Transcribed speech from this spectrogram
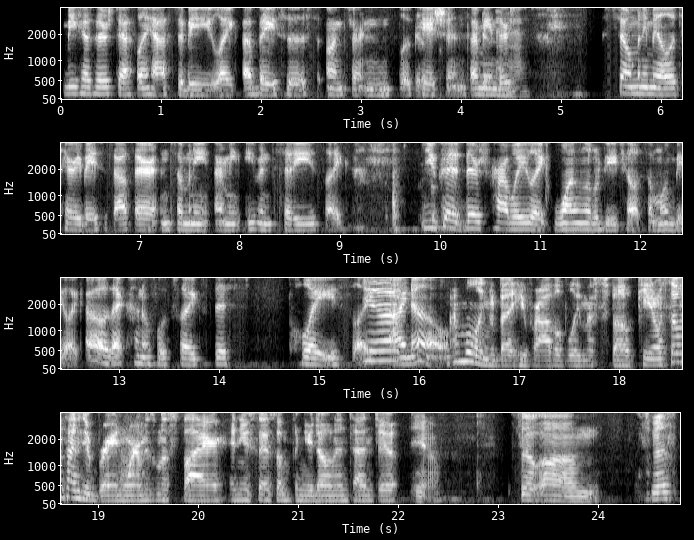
Because there's definitely has to be like a basis on certain locations. I mean, there's so many military bases out there and so many I mean, even cities, like you could there's probably like one little detail someone be like, Oh, that kind of looks like this place. Like Yeah. I know. I'm willing to bet he probably misspoke. You know, sometimes your brain worms misfire and you say something you don't intend to. Yeah. So, um, Smith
